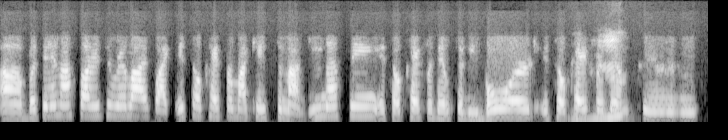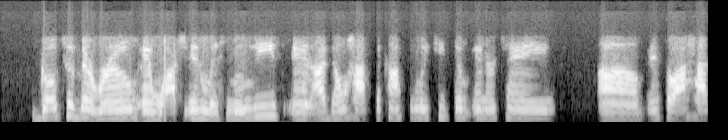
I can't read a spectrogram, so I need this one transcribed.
Um, but then I started to realize like it's okay for my kids to not do nothing. It's okay for them to be bored. It's okay mm-hmm. for them to go to their room and watch endless movies, and I don't have to constantly keep them entertained. Um, and so I had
